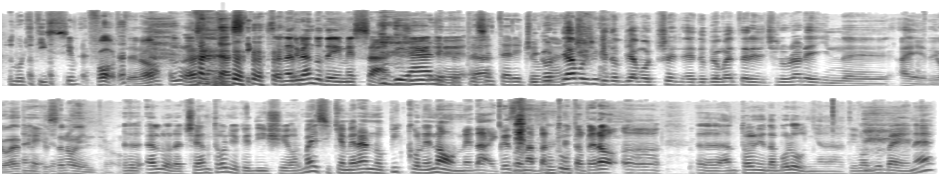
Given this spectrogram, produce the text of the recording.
Moltissimo. È forte, no? Allora, Fantastico. stanno arrivando dei messaggi. Ideale eh, per presentare John Ricordiamoci che dobbiamo, ce- eh, dobbiamo mettere il cellulare in eh, aereo, eh, perché Aereo. sennò entra. Eh, allora c'è Antonio che dice ormai si chiameranno piccole nonne, dai, questa è una battuta però eh, Antonio da Bologna, ti voglio bene.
